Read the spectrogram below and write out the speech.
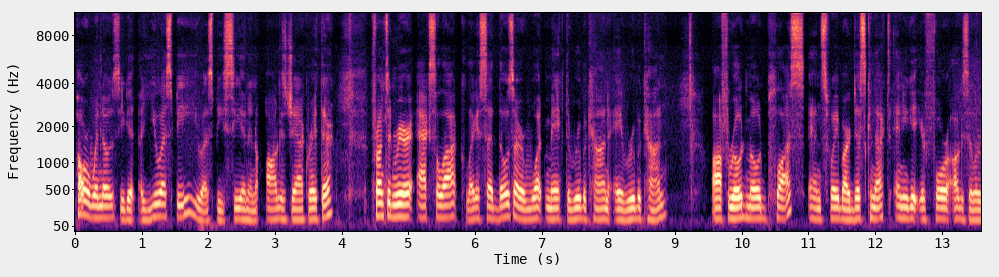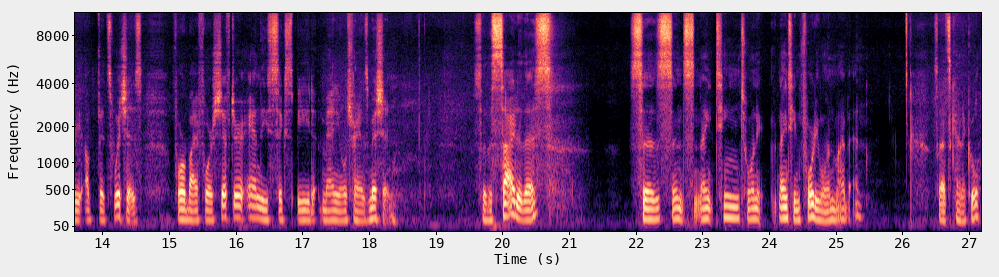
Power windows, you get a USB, USB-C, and an aux jack right there. Front and rear axle lock, like I said, those are what make the Rubicon a Rubicon off-road mode plus and sway bar disconnect and you get your four auxiliary upfit switches 4x4 shifter and the six speed manual transmission. So the side of this says since 1920 1941 my bad. So that's kind of cool.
